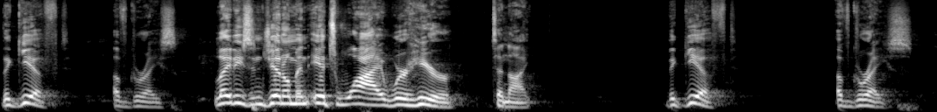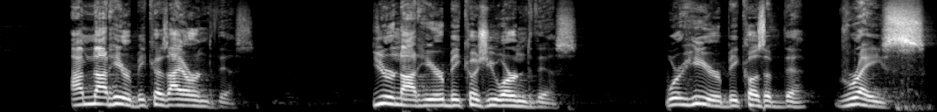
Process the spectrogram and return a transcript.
The gift of grace. Ladies and gentlemen, it's why we're here tonight. The gift of grace. I'm not here because I earned this. You're not here because you earned this. We're here because of the grace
